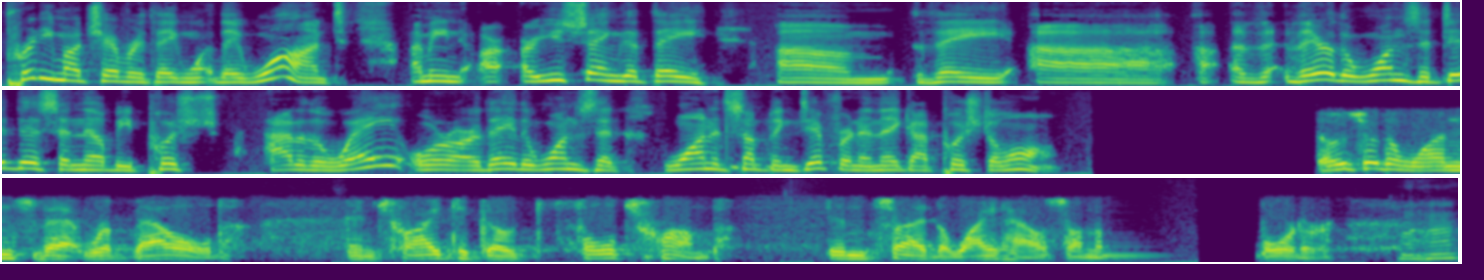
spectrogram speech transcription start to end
pretty much everything they want. I mean, are, are you saying that they um, they they're the ones that did this and they'll be pushed out of the way, or are they the ones that wanted something different and they got pushed along? Those are the ones that rebelled and tried to go full Trump inside the White House on the border. Uh-huh.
